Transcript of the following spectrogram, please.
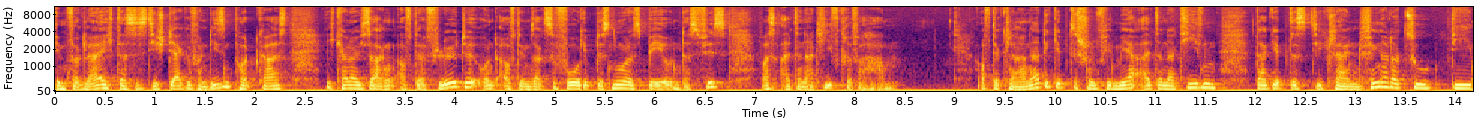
im Vergleich, das ist die Stärke von diesem Podcast. Ich kann euch sagen, auf der Flöte und auf dem Saxophon gibt es nur das B und das Fis, was Alternativgriffe haben. Auf der Klarinette gibt es schon viel mehr Alternativen. Da gibt es die kleinen Finger dazu, die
